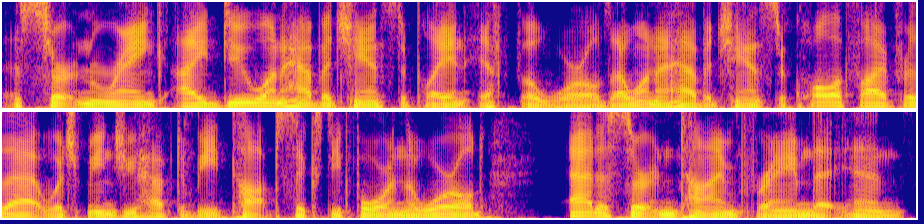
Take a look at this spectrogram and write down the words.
a certain rank. I do want to have a chance to play in IFPA Worlds. I want to have a chance to qualify for that, which means you have to be top 64 in the world at a certain time frame that ends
